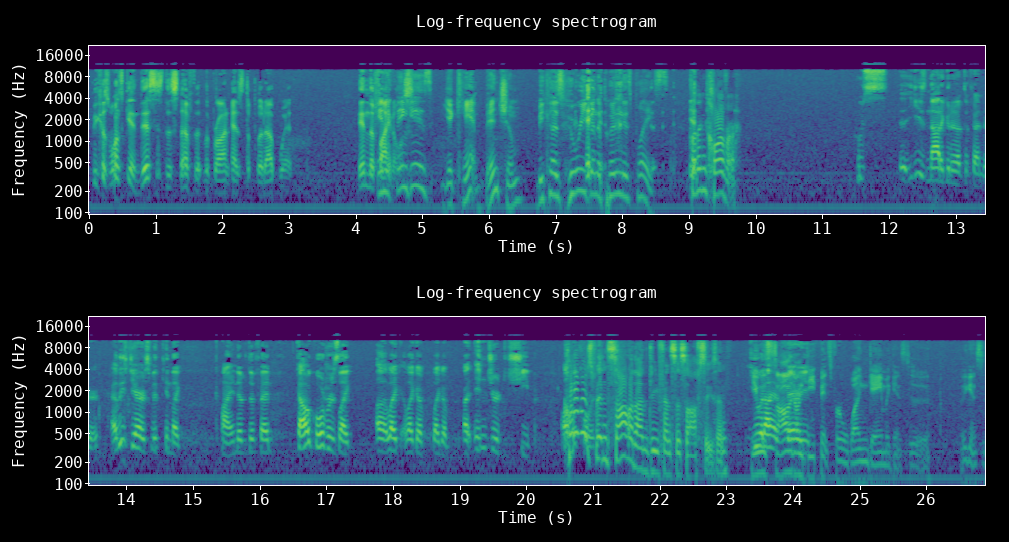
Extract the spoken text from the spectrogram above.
Because once again, this is the stuff that LeBron has to put up with in the finals. And the thing is, you can't bench him because who are you going to put in his place? Put in Korver. Who's uh, he's not a good enough defender. At least J.R. Smith can like kind of defend. Kyle Korver's like uh, like like a like a an injured sheep. on the been solid on defense this offseason. He You and I was solid very- on defense for one game against the against the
